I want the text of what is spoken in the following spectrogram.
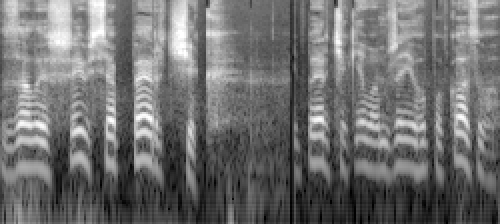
залишився перчик. І перчик я вам вже його показував.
